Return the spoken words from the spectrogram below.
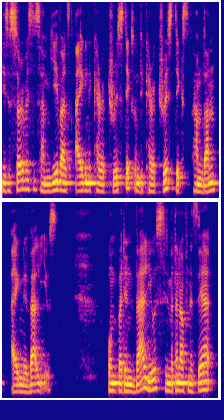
Diese Services haben jeweils eigene Characteristics und die Characteristics haben dann eigene Values. Und bei den Values sind wir dann auf einer sehr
